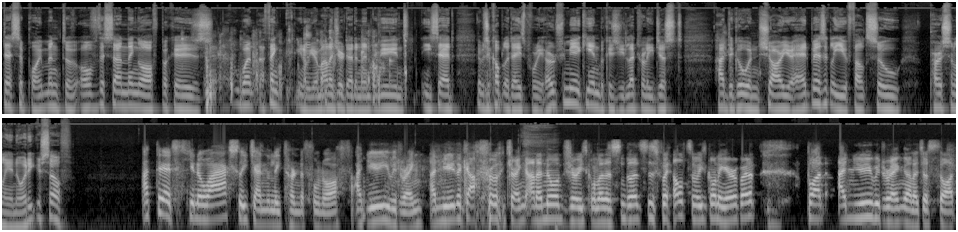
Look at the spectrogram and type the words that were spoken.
disappointment of, of the sending off? Because when I think you know your manager did an interview and he said it was a couple of days before he heard from you again because you literally just had to go and shower your head. Basically, you felt so personally annoyed at yourself. I did. You know, I actually genuinely turned the phone off. I knew he would ring. I knew the gaffer would ring, and I know I'm sure he's going to listen to this as well, so he's going to hear about it. But I knew he would ring, and I just thought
